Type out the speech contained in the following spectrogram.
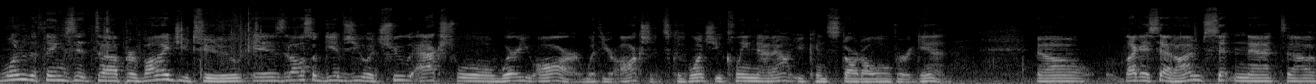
one of the things it uh, provides you to is it also gives you a true actual where you are with your auctions because once you clean that out, you can start all over again. Now, like I said, I'm sitting at uh,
